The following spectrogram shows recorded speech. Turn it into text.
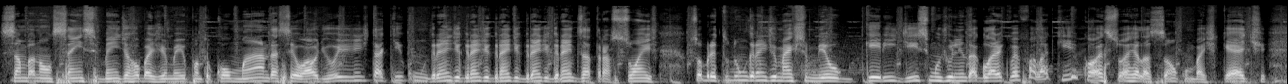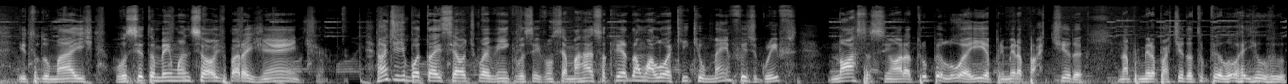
sambanonsenseband.gmail.com Manda seu áudio. Hoje a gente está aqui com grande, grande, grande, grande, grandes atrações. Sobretudo um grande mestre meu, queridíssimo Julinho da Glória, que vai falar aqui qual é a sua relação com basquete e tudo mais. Você também manda seu áudio para a gente. Antes de botar esse áudio que vai vir que vocês vão se amarrar, só queria dar um alô aqui que o Memphis Griffiths, nossa senhora, atropelou aí a primeira partida. Na primeira partida atropelou aí o,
